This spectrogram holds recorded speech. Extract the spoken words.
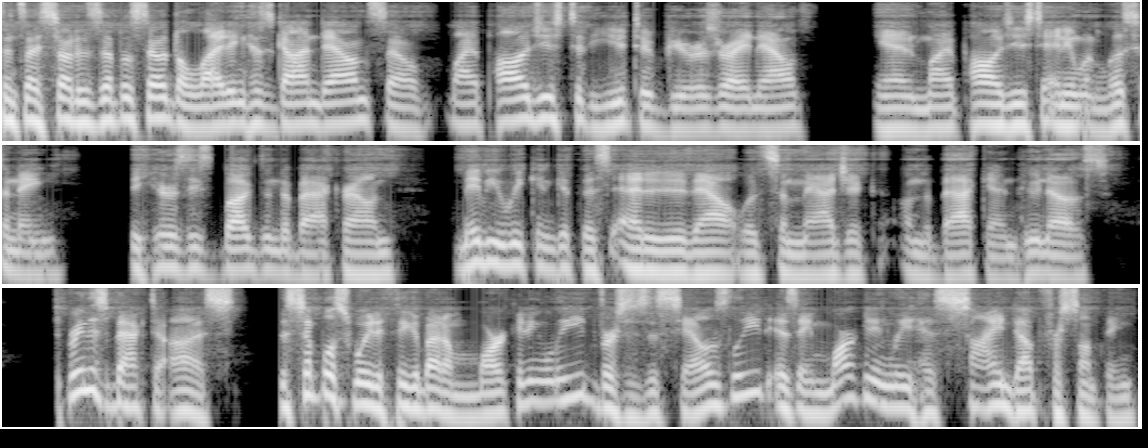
since I started this episode, the lighting has gone down. So my apologies to the YouTube viewers right now. And my apologies to anyone listening that hears these bugs in the background. Maybe we can get this edited out with some magic on the back end. Who knows? To bring this back to us, the simplest way to think about a marketing lead versus a sales lead is a marketing lead has signed up for something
